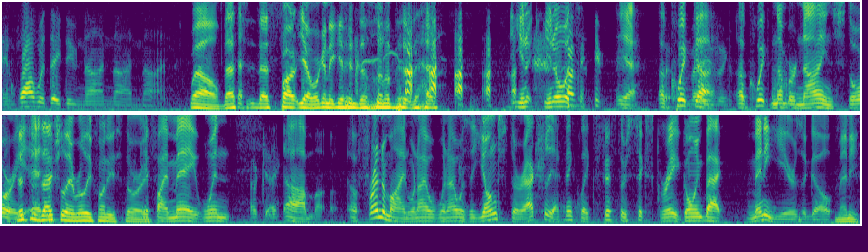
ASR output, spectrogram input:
And why would they do 999? well, that's that's part. Yeah, we're gonna get into a little bit of that. You know, you know what's I mean, yeah a quick uh, a quick number nine story. This is Uh, actually a really funny story. if I may, when Okay. um, a friend of mine, when I when I was a youngster, actually I think like fifth or sixth grade, going back many years ago. Many.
